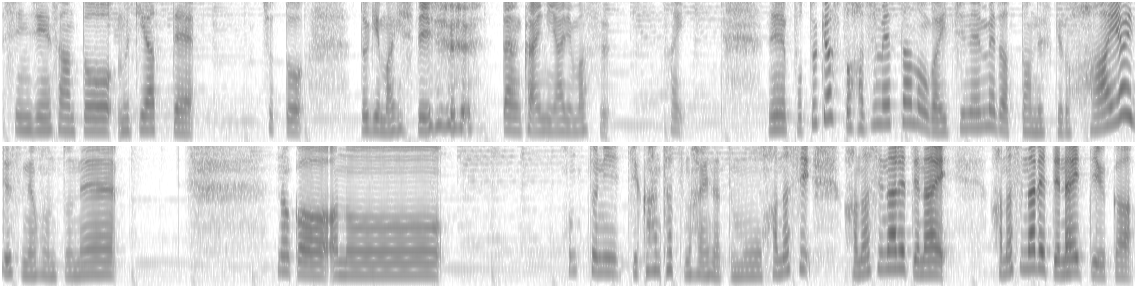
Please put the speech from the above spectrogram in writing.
新人さんと向き合ってちょっとドギマギしている 段階にあります。はい。ねポッドキャスト始めたのが1年目だったんですけど早いですねほんとね。なんかあのー本当に時間経つの早いなってもう話話し慣れてない話し慣れてないっていうか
